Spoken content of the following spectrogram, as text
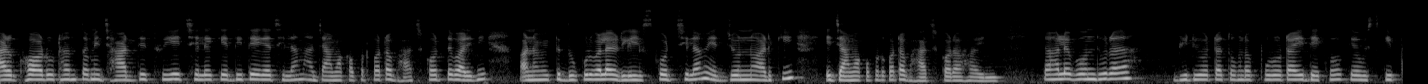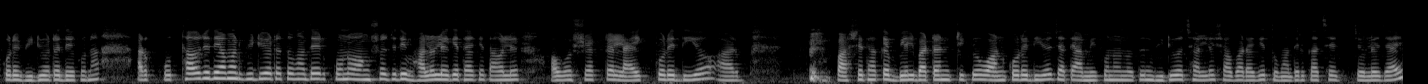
আর ঘর উঠান তো আমি ঝাড় দিয়ে ধুয়ে ছেলেকে দিতে গেছিলাম, আর জামা কাপড় কটা ভাঁজ করতে পারিনি। কারণ আমি একটু দুপুরবেলায় রিলস করছিলাম, এর জন্য আর কি এই জামা কাপড় কটা ভাঁজ করা হয়নি। তাহলে বন্ধুরা, ভিডিওটা তোমরা পুরোটাই দেখো, কেউ স্কিপ করে ভিডিওটা দেখো না। আর কোথাও যদি আমার ভিডিওটা তোমাদের কোনো অংশ যদি ভালো লেগে থাকে, তাহলে অবশ্যই একটা লাইক করে দিও। আর পাশে থাকা বেল বাটনটিকেও অন করে দিও যাতে আমি কোনো নতুন ভিডিও ছাড়লে সবার আগে তোমাদের কাছে চলে যায়।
